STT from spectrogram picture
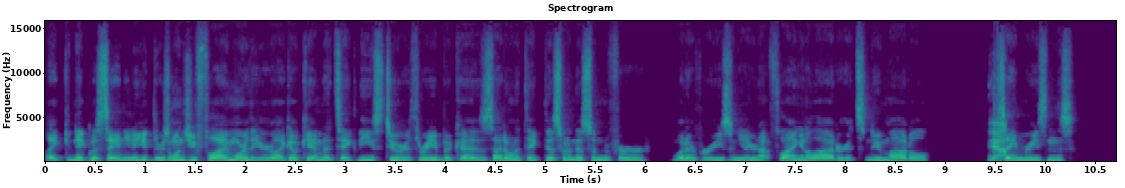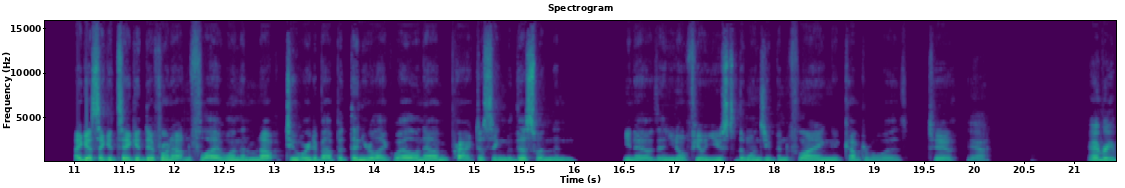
like Nick was saying, you know, you, there's ones you fly more that you're like, okay, I'm going to take these two or three because I don't want to take this one and this one for whatever reason. You know, you're not flying it a lot or it's new model. Yeah. Same reasons. I guess I could take a different one out and fly one that I'm not too worried about. But then you're like, well, now I'm practicing with this one, then you know, then you don't feel used to the ones you've been flying and comfortable with too. Yeah. Every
